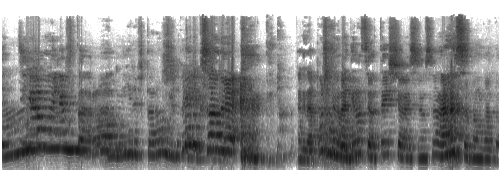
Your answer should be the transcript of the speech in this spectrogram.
М, Или втором. Или втором, или При. Александре, когда Пушкин родился в 1812 году.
